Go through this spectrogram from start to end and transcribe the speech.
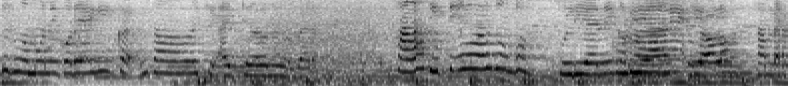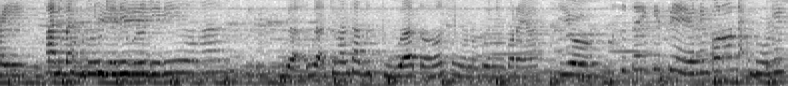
Terus ngomongin Korea ini kayak misal lagi idol nih Mbak Bara salah titik lu langsung tuh buliannya keras tuh, ya Allah, sampai ngeri. sampai bunuh diri bunuh diri lu kan. Nggak nggak cuma satu dua tuh sih ngono kuwi ning Korea. Iya maksudnya iki piye ya? Ning kono nek bully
